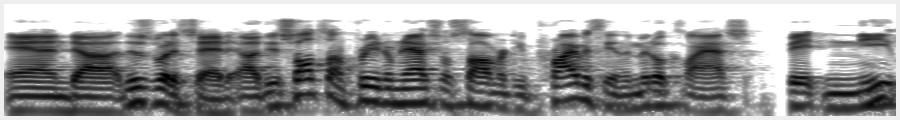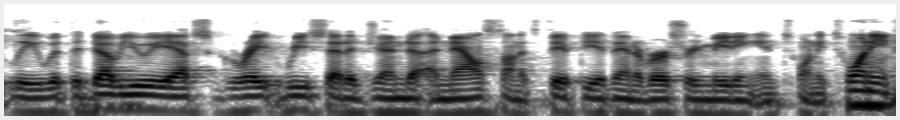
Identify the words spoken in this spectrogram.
And uh, this is what it said uh, The assaults on freedom, national sovereignty, privacy, and the middle class fit neatly with the WEF's Great Reset agenda announced on its 50th anniversary meeting in 2020.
